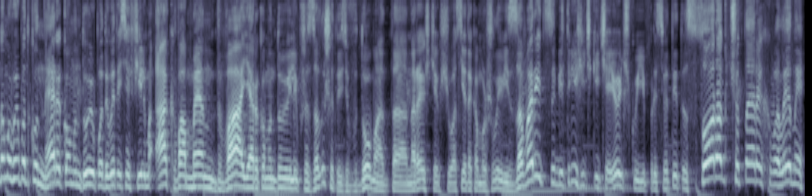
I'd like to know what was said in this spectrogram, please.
жодному випадку не рекомендую подивитися фільм Аквамен 2. Я рекомендую ліпше залишитись вдома. Та нарешті, якщо у вас є така можливість, заваріть собі трішечки чайочку і присвятити 44 хвилини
